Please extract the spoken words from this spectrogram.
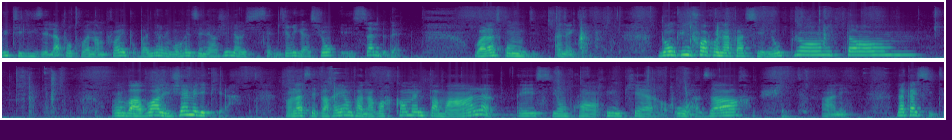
utilisez-la pour trouver un emploi et pour bannir les mauvaises énergies dans le système d'irrigation et les salles de bain. Voilà ce qu'on nous dit. Un exemple. Donc, une fois qu'on a passé nos plantes, on va avoir les gemmes et les pierres. Donc là, c'est pareil, on va en avoir quand même pas mal. Et si on prend une pierre au hasard, Allez, la calcite.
